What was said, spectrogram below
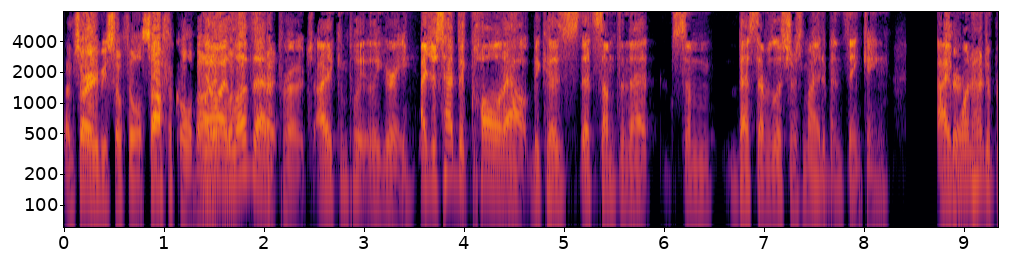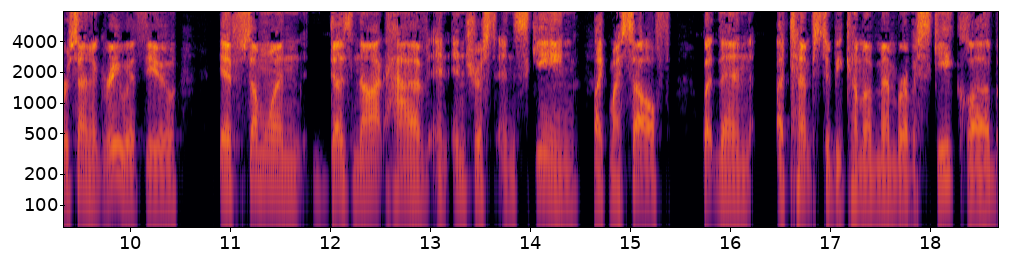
I'm sorry to be so philosophical about no, it. No, I love that I, approach. I completely agree. I just had to call it out because that's something that some best ever listeners might have been thinking. I sure. 100% agree with you. If someone does not have an interest in skiing like myself, but then attempts to become a member of a ski club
